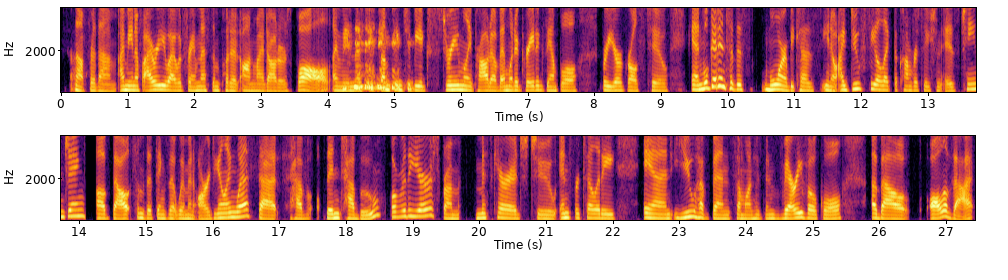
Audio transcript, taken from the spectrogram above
So. Not for them. I mean, if I were you, I would frame this and put it on my daughter's wall. I mean, this is something to be extremely proud of. And what a great example for your girls, too. And we'll get into this more because, you know, I do feel like the conversation is changing about some of the things that women are dealing with that have been taboo over the years from miscarriage to infertility. And you have been someone who's been very vocal about all of that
